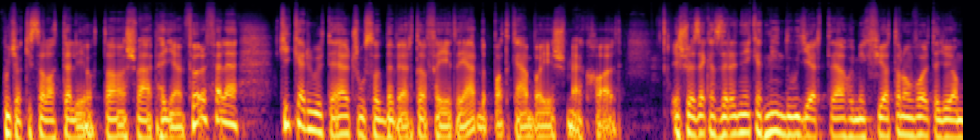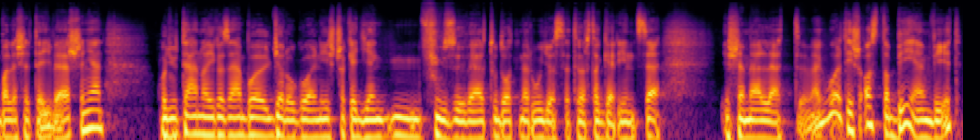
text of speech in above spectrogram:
kutya kiszaladt elé ott a Sváb hegyen fölfele, kikerült, elcsúszott, beverte a fejét a járdapatkába, és meghalt. És ő ezeket az eredményeket mind úgy ért el, hogy még fiatalon volt egy olyan baleset egy versenyen, hogy utána igazából gyalogolni is csak egy ilyen mm, fűzővel tudott, mert úgy összetört a gerince, és emellett meg volt, és azt a BMW-t,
